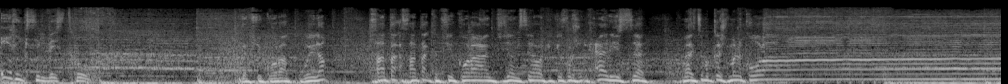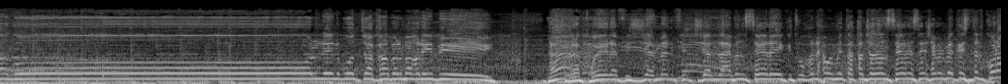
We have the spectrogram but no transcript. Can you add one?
Eric Silvestro. كانت في كره طويله خطا خطا كانت في كره عند تيجان سيرو كي كيخرج الحارس ما يتمكنش من الكره جول للمنتخب المغربي كره طويله في اتجاه من في اتجاه اللاعب النصيري كيتوغل نحو منطقه الجزاء النصيري النصيري شمال باك يسدد الكره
